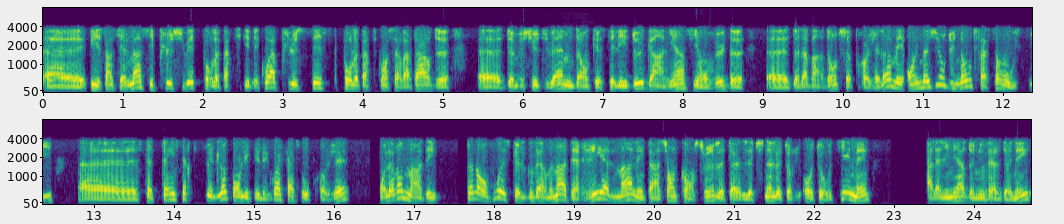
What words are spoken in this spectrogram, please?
Euh, puis essentiellement, c'est plus 8 pour le Parti québécois, plus 6 pour le Parti conservateur de, euh, de M. Duhem. Donc, c'est les deux gagnants, si on veut, de, euh, de l'abandon de ce projet-là. Mais on le mesure d'une autre façon aussi. Euh, cette incertitude-là qu'ont les Québécois face au projet, on leur a demandé, selon vous, est-ce que le gouvernement avait réellement l'intention de construire le, tunnel autoroutier, mais à la lumière de nouvelles données,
